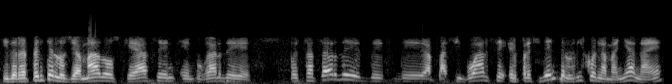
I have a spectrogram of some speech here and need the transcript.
Y de repente los llamados que hacen en lugar de pues tratar de, de, apaciguarse. El presidente lo dijo en la mañana, ¿eh?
